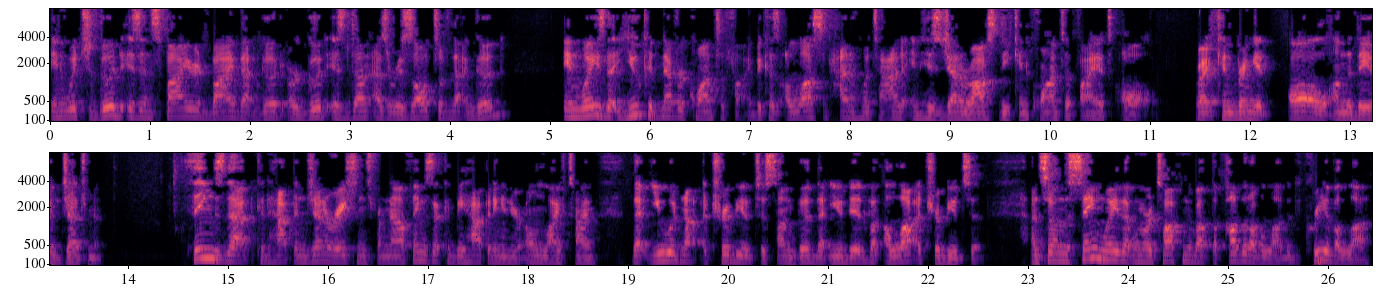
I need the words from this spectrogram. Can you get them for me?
in which good is inspired by that good or good is done as a result of that good in ways that you could never quantify because Allah subhanahu wa ta'ala in his generosity can quantify it all, right? Can bring it all on the day of judgment. Things that could happen generations from now, things that could be happening in your own lifetime that you would not attribute to some good that you did, but Allah attributes it. And so in the same way that when we're talking about the qadr of Allah, the decree of Allah,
